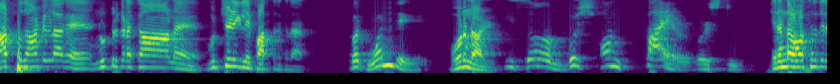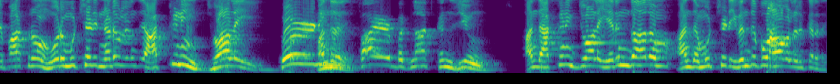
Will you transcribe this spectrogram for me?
நாற்பது ஆண்டுகளாக நூற்றுக்கணக்கான முச்செடிகளை பார்த்திருக்கிறார் But one day, ஒரு நாள் he saw a bush on fire, verse 2. இரண்டாம் வசனத்தில் பார்க்கிறோம் ஒரு முச்செடி நடுவில் இருந்து அக்னி ஜுவாலை fire but not consumed. அந்த அக்னி ஜுவாலை எரிந்தாலும் அந்த முச்செடி வெந்து போகாமல் இருக்கிறது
